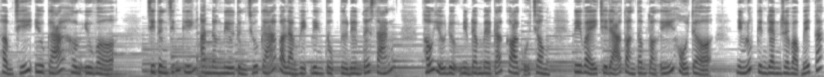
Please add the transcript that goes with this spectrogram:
thậm chí yêu cá hơn yêu vợ. Chị từng chứng kiến anh nâng niu từng chú cá và làm việc liên tục từ đêm tới sáng. Thấu hiểu được niềm đam mê cá coi của chồng, vì vậy chị đã toàn tâm toàn ý hỗ trợ. những lúc kinh doanh rơi vào bế tắc,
